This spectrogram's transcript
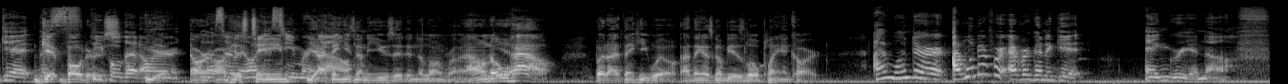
get get voters people that aren't are on necessarily his team. right yeah, I think he's gonna use it in the long run. I don't know Yeah. how, but I think he will. I think that's gonna be his little playing card. I wonder. I wonder if we're ever going to get angry enough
